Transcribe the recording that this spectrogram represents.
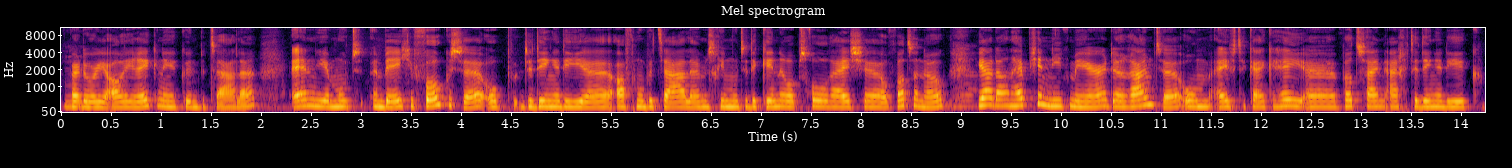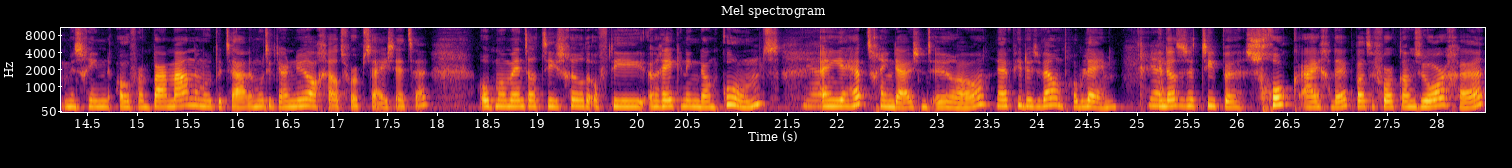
waardoor je al je rekeningen kunt betalen. En je moet een beetje focussen op de dingen die je af moet betalen. Misschien moeten de kinderen op schoolreisje of wat dan ook. Ja, dan heb je niet meer de ruimte om even te kijken: hé, hey, eh, wat zijn eigenlijk de dingen die ik misschien over een paar maanden moet betalen? Moet ik daar nu al geld voor opzij zetten? Op het moment dat die schulden of die rekening dan komt Ja. en je hebt geen 1000 euro, dan heb je dus wel een probleem. Ja. En dat is het type schok eigenlijk, wat ervoor kan zorgen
